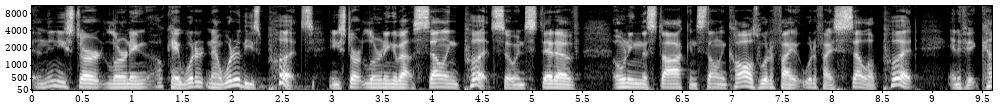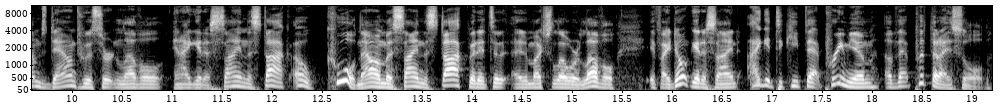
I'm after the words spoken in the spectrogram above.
And then you start learning, okay, what are now what are these puts? And you start learning about selling puts. So instead of owning the stock and selling calls, what if I what if I sell a put and if it comes down to a certain level and I get assigned the stock, oh, cool. Now I'm assigned the stock, but it's at a much lower level. If I don't get assigned, I get to keep that premium of that put that I sold.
